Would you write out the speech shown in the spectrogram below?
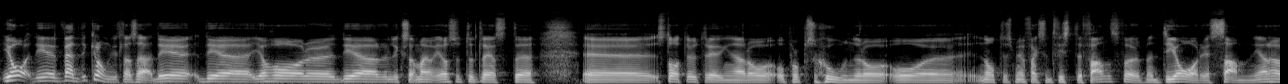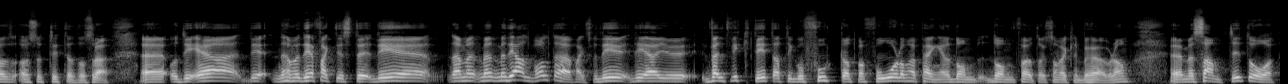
Ja, det är väldigt krångligt skulle jag säga. Det, det, jag, har, det är liksom, jag har suttit och läst eh, statliga utredningar och, och propositioner och, och eh, något som jag faktiskt inte visste fanns förut, men diariesamlingar har jag har jag suttit och tittat och sådär. Eh, och det är, det, nej, men det är faktiskt, det, det är, nej, men, men, men det är allvarligt det här faktiskt. För det, det är ju väldigt viktigt att det går fort och att man får de här pengarna, de, de företag som verkligen behöver dem. Eh, men samtidigt då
